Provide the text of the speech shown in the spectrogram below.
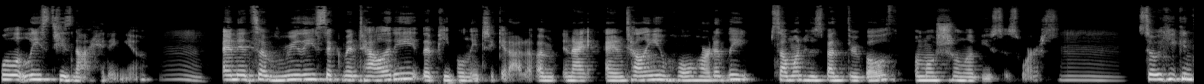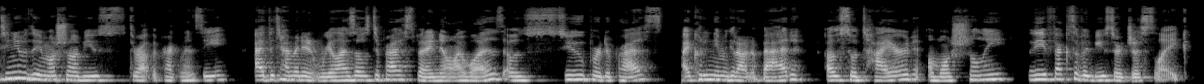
well, at least he's not hitting you. Mm. And it's a really sick mentality that people need to get out of. I'm, and I, I am telling you wholeheartedly, someone who's been through both, emotional abuse is worse. Mm. So he continued with the emotional abuse throughout the pregnancy. At the time, I didn't realize I was depressed, but I know I was. I was super depressed. I couldn't even get out of bed. I was so tired emotionally. The effects of abuse are just like,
